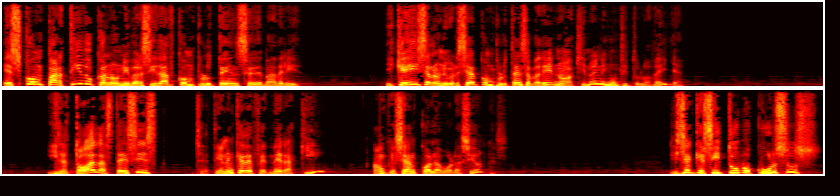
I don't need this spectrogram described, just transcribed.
es compartido con la Universidad Complutense de Madrid. ¿Y qué dice la Universidad Complutense de Madrid? No, aquí no hay ningún título de ella. Y todas las tesis se tienen que defender aquí, aunque sean colaboraciones. Dice que sí tuvo cursos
